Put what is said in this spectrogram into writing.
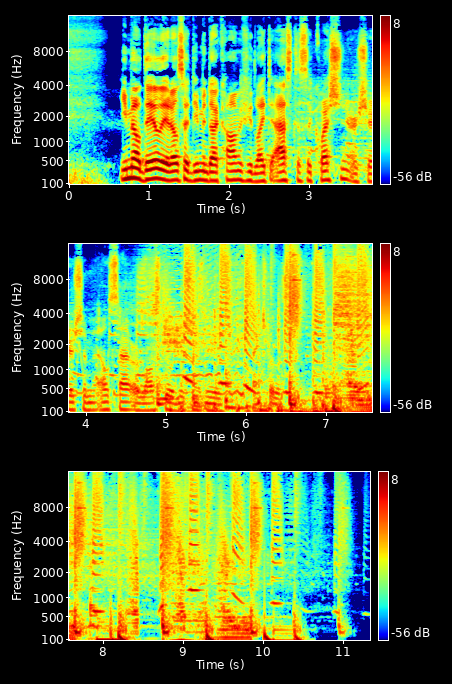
Email daily at lsatdemon.com if you'd like to ask us a question or share some LSAT or Law School admissions news. Thanks for listening.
